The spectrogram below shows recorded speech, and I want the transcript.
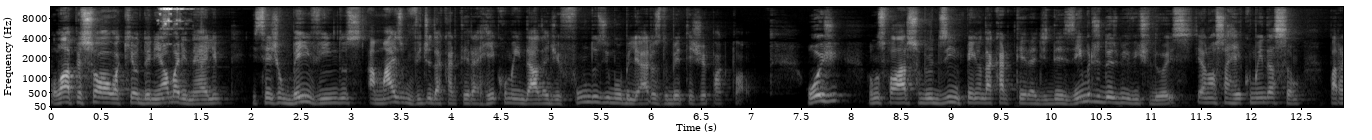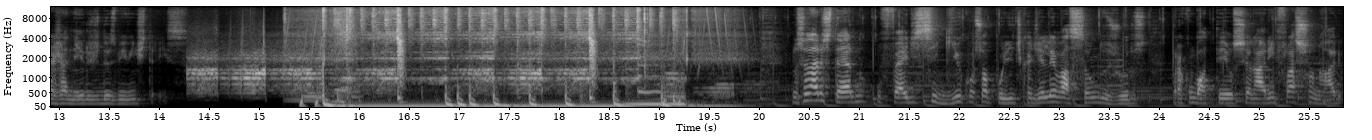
Olá pessoal, aqui é o Daniel Marinelli e sejam bem-vindos a mais um vídeo da carteira recomendada de fundos imobiliários do BTG Pactual. Hoje vamos falar sobre o desempenho da carteira de dezembro de 2022 e a nossa recomendação para janeiro de 2023. No cenário externo, o Fed seguiu com a sua política de elevação dos juros para combater o cenário inflacionário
